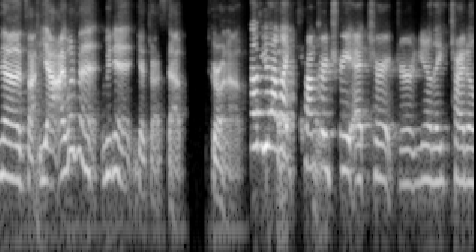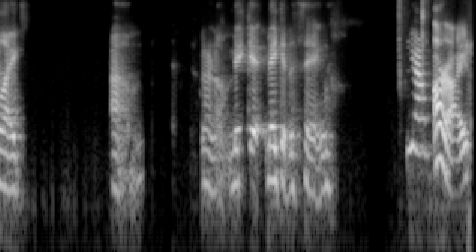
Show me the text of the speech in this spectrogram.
no, it's not. Yeah, I wasn't. We didn't get dressed up growing up. If you had like trunk or treat at church, or you know, they try to like, um, I don't know, make it make it the thing. Yeah. All right,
